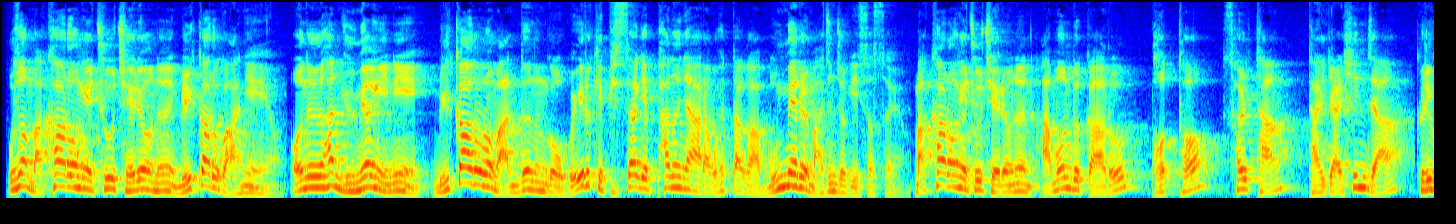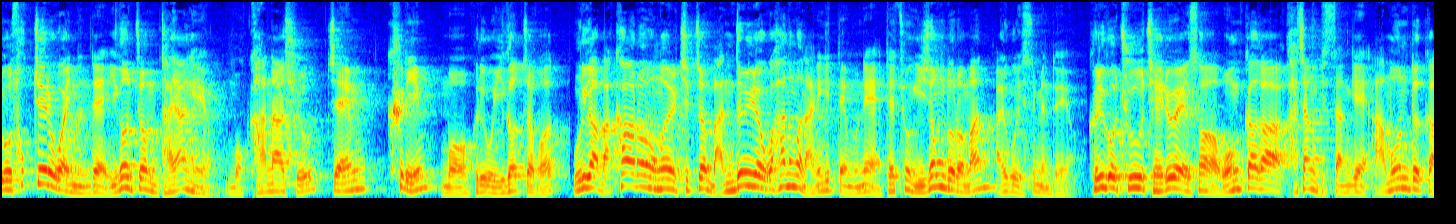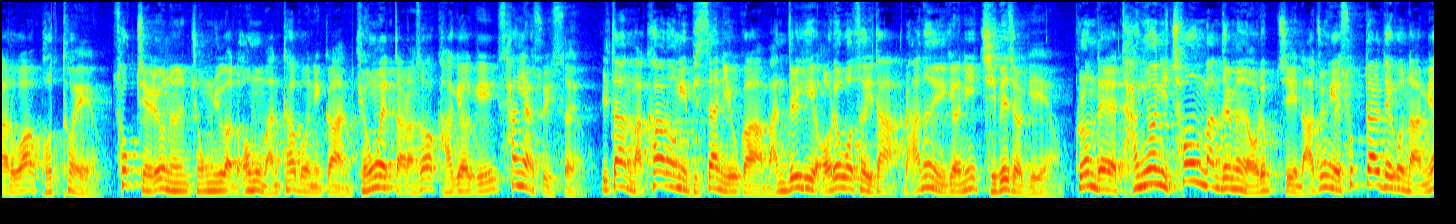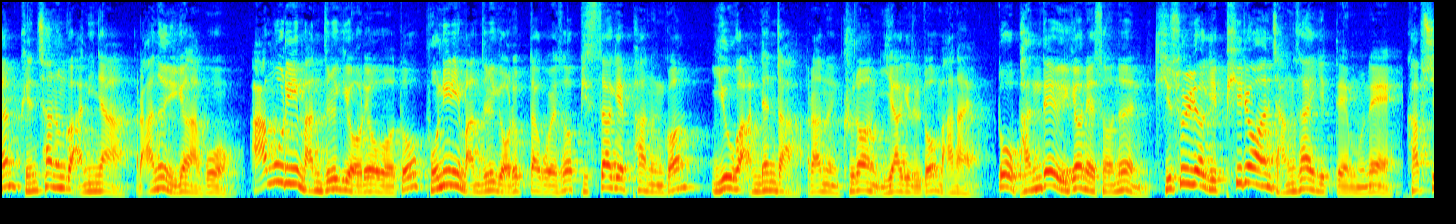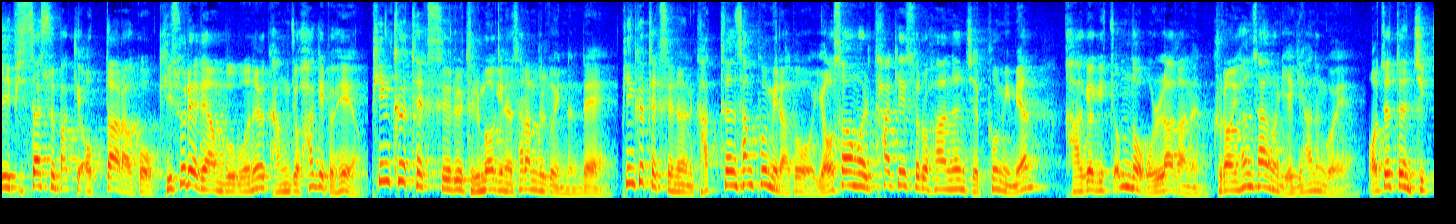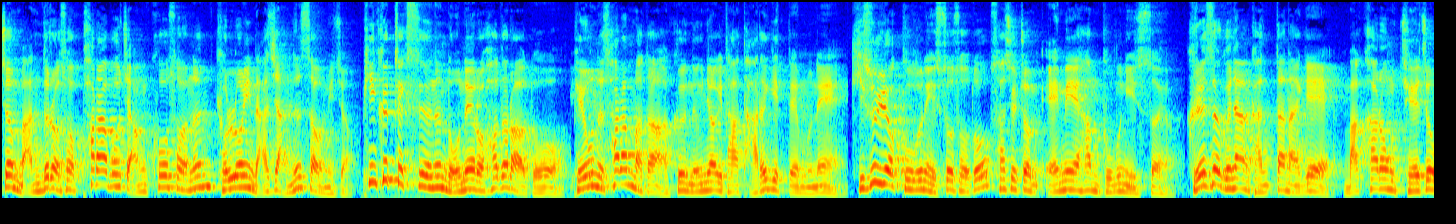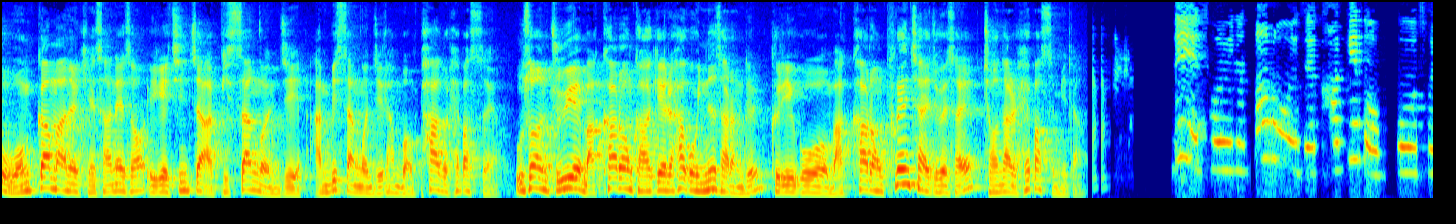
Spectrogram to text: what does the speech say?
우선 마카롱의 주 재료는 밀가루가 아니에요. 어느 한 유명인이 밀가루로 만드는 거 왜 이렇게 비싸게 파느냐라고 했다가 문매를 맞은 적이 있었어요. 마카롱의 주 재료는 아몬드 가루, 버터, 설탕, 달걀 흰자 그리고 속재료가 있는데 이건 좀 다양해요. 뭐 가나슈, 잼, 크림, 뭐 그리고 이것저것 우리가 마카롱을 직접 만들려고 하는 건 아니기 때문에 대충 이 정도로만 알고 있으면 돼요. 그리고 주 재료에서 원가가 가장 비싼 게 아몬드 가루와 버터예요. 속 재료는 종류가 너무 많다 보니까 경우에 따라서 가격이 상이할 수 있어요. 일단 마카롱이 비싼 이유가 만들기 어려워서이다 라는 의견이 지배적이에요. 그런데 당연히 처음 만들면 어렵지 나중에 숙달되고 나면 괜찮은 거 아니냐 라는 의견하고 아무리 만들기 어려워도 본인이 만들기 어렵다고 해서 비싸게 파는 건 이유가 안 된다 라는 그런 이야기들도 많아요. 또 반대 의견에서는 기술력이 필요한 장사이기 때문에 값이 비쌀 수밖에 없다라고 기술에 대한 부분을 강조하기도 해요. 핑크텍스를 들먹이는 사람들도 있는데 핑크텍스는 같은 상품이라도 여성을 타깃으로 하는 제품이면 가격이 좀 더 올라가는 그런 현상을 얘기하는 거예요. 어쨌든 직접 만들어서 팔아보지 않고서는 결론이 나지 않는 싸움이죠. 핑크텍스는 논외로 하더라도 배우는 사람마다 그 능력이 다 다르기 때문에 기술력 부분에 있어서도 사실 좀 애매한 부분이 있어요. 그래서 그냥 간단하게 마카롱 제조 원가만을 계산해서 이게 진짜 비싼 건지 안 비싼 건지를 한번 파악을 해봤어요. 우선 주위에 마카롱 가게를 하고 있는 사람들 그리고 마카롱 프랜차이즈 회사에 전화를 해봤습니다.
